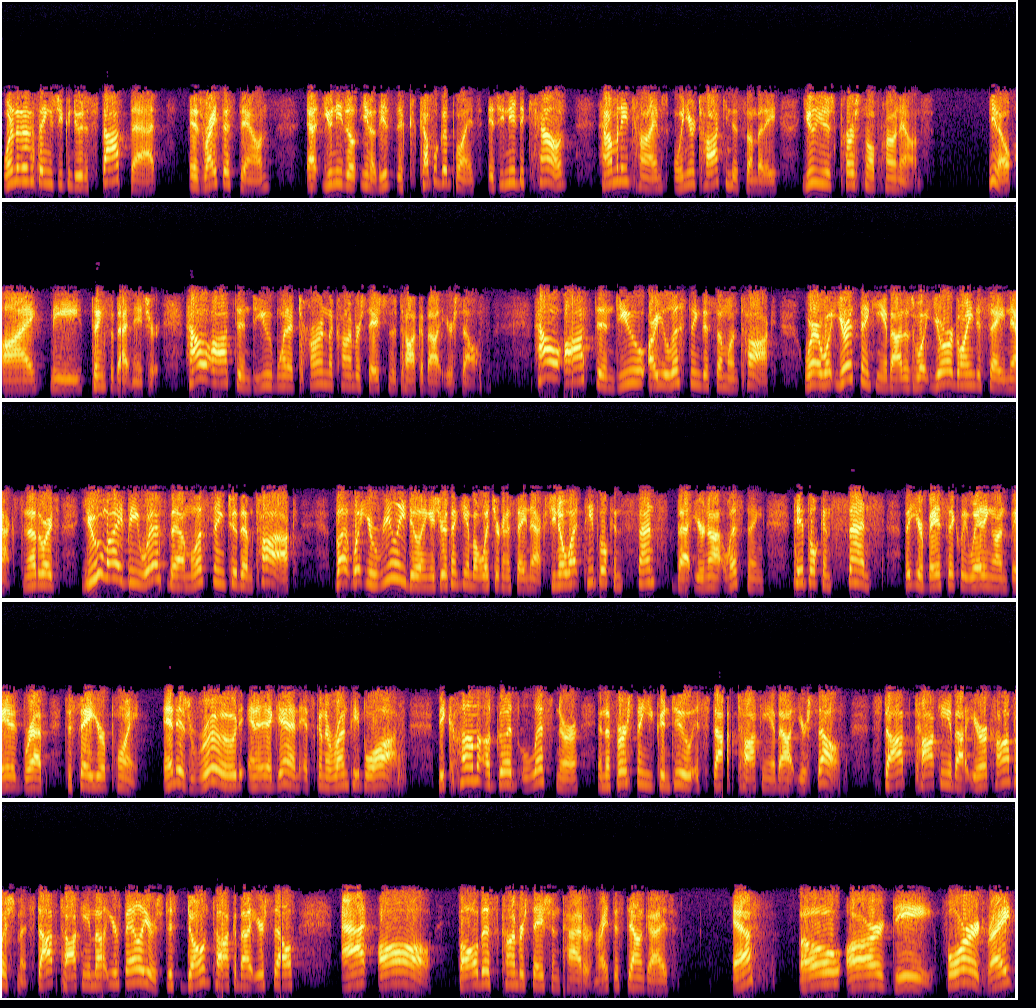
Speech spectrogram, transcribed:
One of the things you can do to stop that is write this down. Uh, you need to, you know, these a couple good points is you need to count how many times when you're talking to somebody you use personal pronouns. You know, I, me, things of that nature. How often do you want to turn the conversation to talk about yourself? How often do you are you listening to someone talk where what you're thinking about is what you're going to say next? In other words, you might be with them listening to them talk, but what you're really doing is you're thinking about what you're going to say next. You know what? People can sense that you're not listening. People can sense that you're basically waiting on bated breath to say your point. It is rude, and again, it's going to run people off. Become a good listener, and the first thing you can do is stop talking about yourself. Stop talking about your accomplishments. Stop talking about your failures. Just don't talk about yourself at all. Follow this conversation pattern. Write this down, guys. F O R D. Ford, right?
